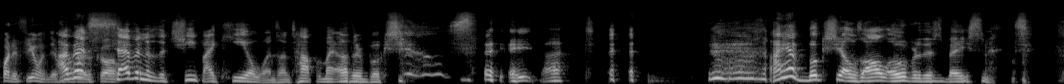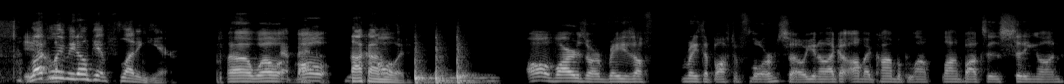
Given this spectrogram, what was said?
quite a few in there. I've from what I got seven of the cheap IKEA ones on top of my other bookshelves. Eight, nine, ten. I have bookshelves all over this basement. Yeah, Luckily, like- we don't get flooding here. uh, well, all Knock on all- wood. all of ours are raised off, raised up off the floor. So you know, I got all my comic book long, long boxes sitting on,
